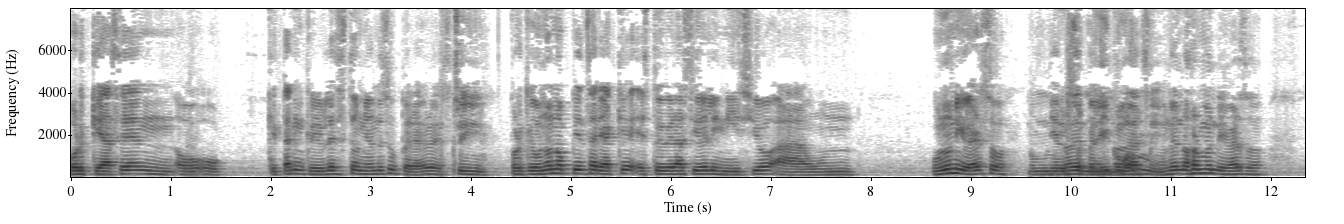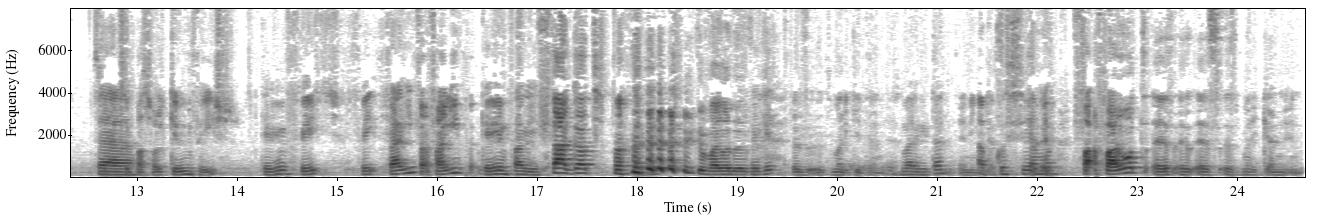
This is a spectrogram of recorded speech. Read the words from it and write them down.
porque hacen o, o qué tan increíble es esta unión de superhéroes. Sí. Porque uno no pensaría que esto hubiera sido el inicio a un, un universo Un lleno universo de películas, enorme. un enorme universo. O sea, Se pasó al Kevin Feige. Kevin Feige, Fe- Feige, Fa- Faggy. Kevin Feige, Fagot. ¿Qué Fagot es? ¿Qué? Es, es mariquita. ¿es Margarita? En ¿A inglés. sí se llama? Fa- Fagot es, es, es, americano en,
